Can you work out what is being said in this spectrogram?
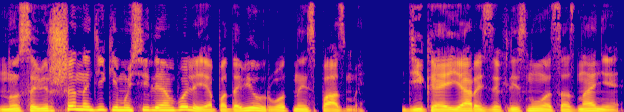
но совершенно диким усилием воли я подавил рвотные спазмы. Дикая ярость захлестнула сознание,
